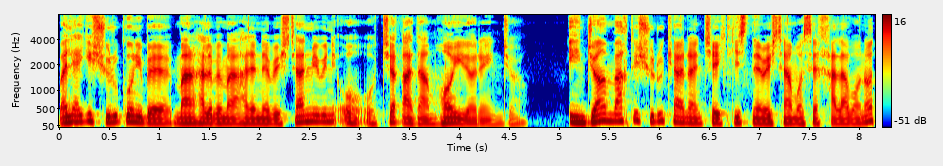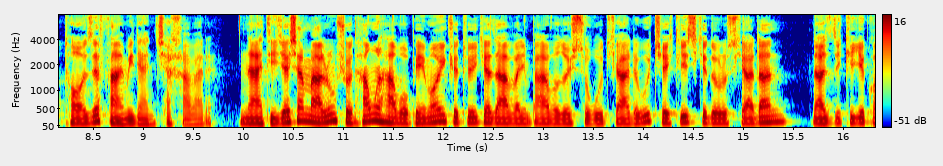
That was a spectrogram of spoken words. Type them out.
ولی اگه شروع کنی به مرحله به مرحله نوشتن می‌بینی اوه اوه چه قدم هایی داره اینجا. اینجا هم وقتی شروع کردن چک لیست نوشتن واسه خلبانا تازه فهمیدن چه خبره. نتیجهش هم معلوم شد. همون هواپیمایی که توی یکی از اولین پروازاش سقوط کرده بود چک لیست که درست کردن نزدیک یک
